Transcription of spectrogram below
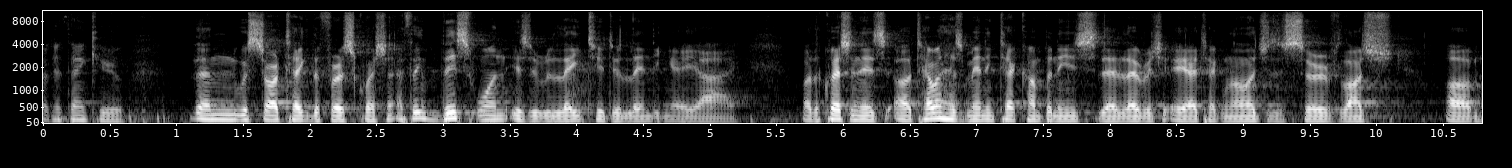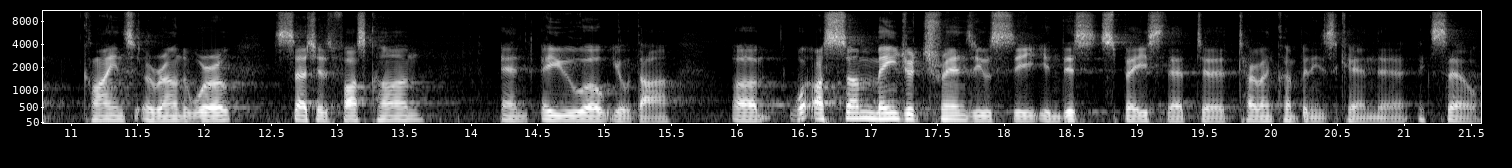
Okay, thank you. Then we start take the first question. I think this one is related to Landing AI. Well, the question is, uh, Taiwan has many tech companies that leverage AI technology to serve large uh, clients around the world, such as Foxconn and AUO Youdao. Uh, what are some major trends you see in this space that uh, Taiwan companies can uh, excel?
